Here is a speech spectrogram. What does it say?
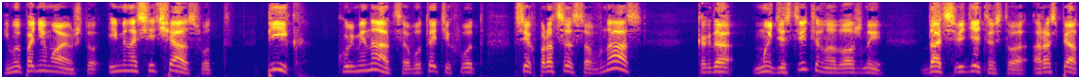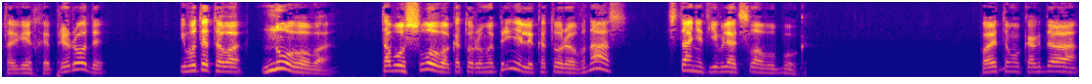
И мы понимаем, что именно сейчас вот пик, кульминация вот этих вот всех процессов в нас, когда мы действительно должны дать свидетельство распятой ветхой природы, и вот этого нового, того слова, которое мы приняли, которое в нас, станет являть славу Бога. Поэтому, когда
